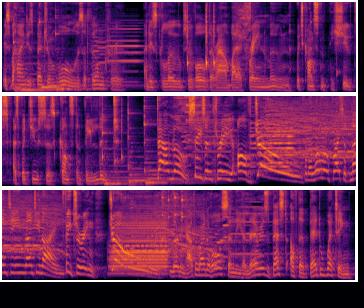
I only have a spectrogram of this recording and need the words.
is behind his bedroom wall is a film crew, and his globe's revolved around by a crane moon, which constantly shoots as producers constantly loot. Download season three of Joe for the low, low price of $19.99, featuring Joe learning how to ride a horse and the hilarious best of the bedwetting.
